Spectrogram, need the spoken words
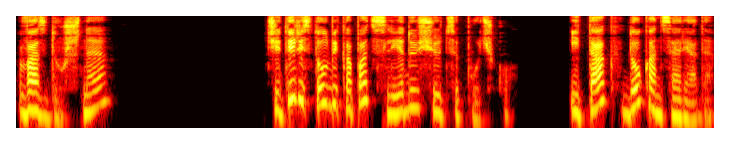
Воздушная. 4 столбика под следующую цепочку. И так до конца ряда.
